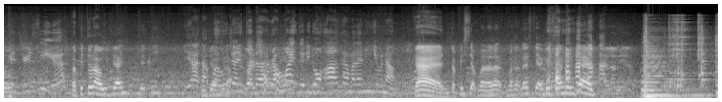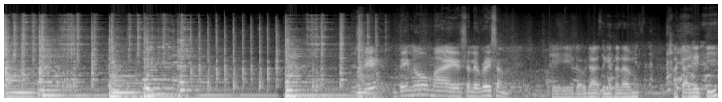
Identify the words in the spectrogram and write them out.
Pakai jersey ke? tapi itulah hujan Zeti. Ya, tak Hujan apa. pula. Hujan itu adalah rahmat. Jadi doakan malam ni dia menang. Kan, tapi setiap masalah, masalah setiap game sana hujan. See, they know my celebration. Okay, budak-budak dengan salam Akak Zeti.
